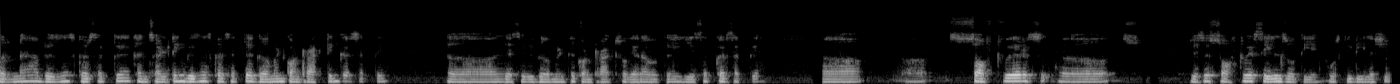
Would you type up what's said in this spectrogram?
करना है आप बिज़नेस कर सकते हैं कंसल्टिंग बिज़नेस कर सकते हैं गवर्नमेंट कॉन्ट्रैक्टिंग कर सकते हैं। जैसे भी गवर्नमेंट के कॉन्ट्रैक्ट्स वगैरह होते हैं ये सब कर सकते हैं। सॉफ्टवेयर जैसे सॉफ्टवेयर सेल्स होती है उसकी डीलरशिप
